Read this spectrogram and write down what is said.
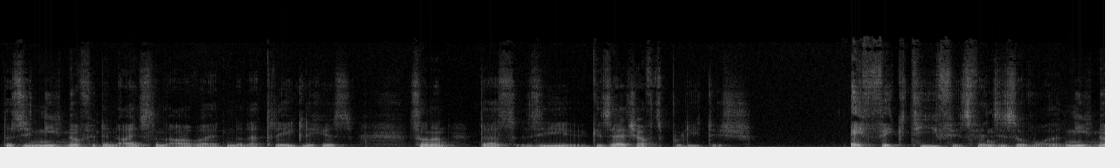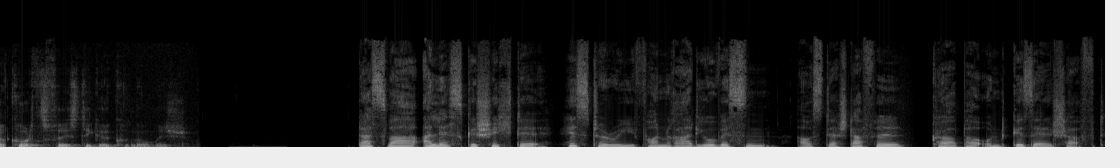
dass sie nicht nur für den einzelnen Arbeitenden erträglich ist, sondern dass sie gesellschaftspolitisch effektiv ist, wenn Sie so wollen, nicht nur kurzfristig ökonomisch. Das war alles Geschichte, History von Radio Wissen aus der Staffel Körper und Gesellschaft.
